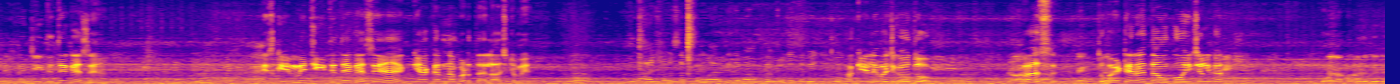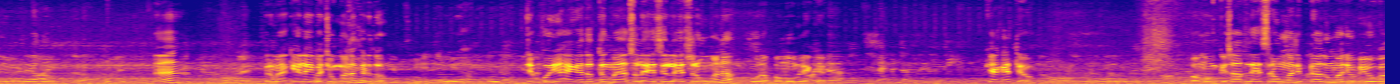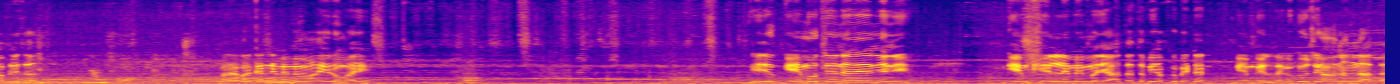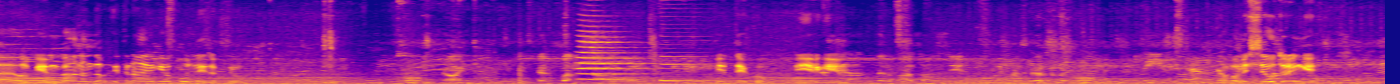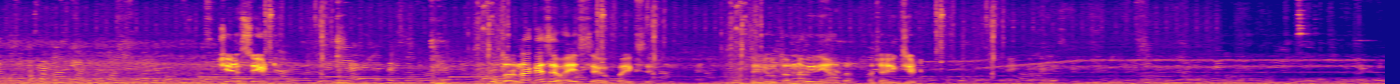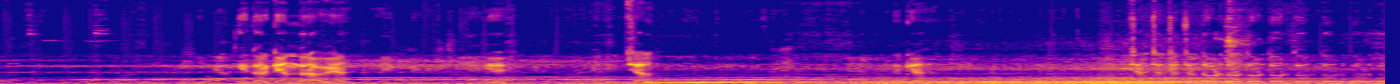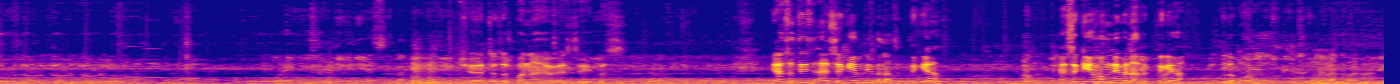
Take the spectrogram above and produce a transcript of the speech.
इसमें जीतते कैसे हैं? इस गेम में जीतते कैसे हैं? क्या करना पड़ता है लास्ट में? अकेले बच गए तो? बस तो बैठे रहता हूँ कोई चलकर। कोना पकड़ के नहीं बैठ जाता हूँ। हैं? फिर मैं अकेला ही बचूँगा ना फिर तो? जब कोई आएगा तब तक मैं असलहे से लैस रहूँगा ना पूरा बम उम लेके। Noida, Sector 50. क्या कहते हो? बम उम के साथ लैस रहूँगा निपटा दूँगा जो भी होगा अपने साथ। बराबर करने में मैं माहिर हूँ भाई। ये जो गेम होते हैं ना रंजन जी गेम खेलने में मज़ा आता है, तभी आपका बेटा गेम खेलता है, क्योंकि उसे आनंद आता है, और गेम का आनंद इतना है कि आप पूछ नहीं सकते हो। ये देखो, ये गेम अब हम इससे उतरेंगे। चेन सीट उतरना कैसे भाई इससे बाइक से? उतरना भी नहीं आता। अच्छा एग्जिट ये घर के अंदर आ गए हैं ये चल ये क्या है चल चल चल चल दौड़ दौड़ दौड़ दौड़ दौड़ दौड़ दौड़ दौड़ दौड़ दौड़ दौड़ दौड़ तो सब बना है वैसे ही बस यार सतीश ऐसे गेम नहीं बना सकते क्या ऐसे गेम हम नहीं बना सकते क्या मतलब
